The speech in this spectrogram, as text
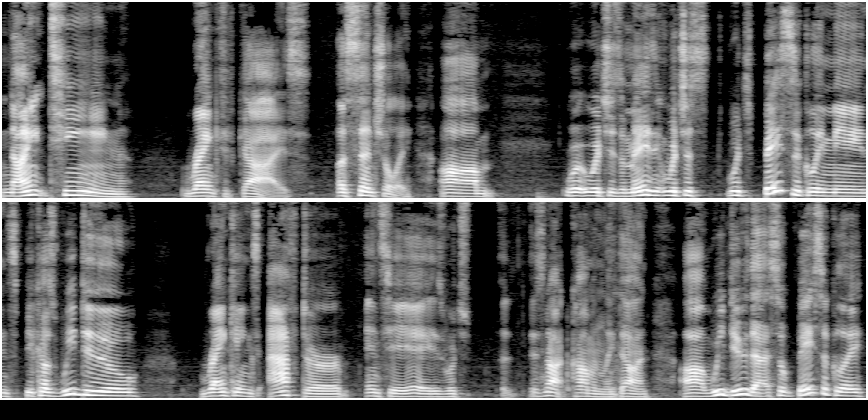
19 ranked guys, essentially. Um, which is amazing. Which is which basically means because we do rankings after NCAA's, which is not commonly done. Um, we do that, so basically,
